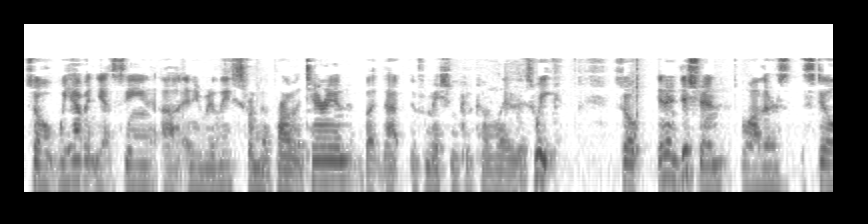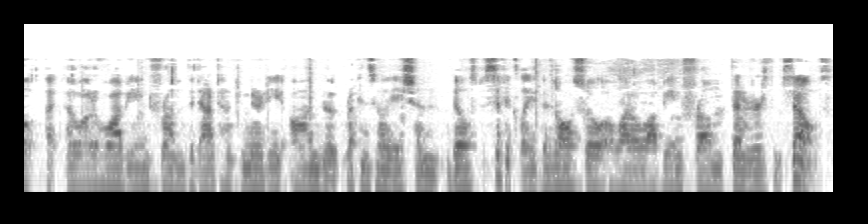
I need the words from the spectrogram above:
So we haven't yet seen uh, any release from the parliamentarian, but that information could come later this week. So in addition, while there's still a, a, lot of lobbying from the downtown community on the reconciliation bill specifically, there's also a lot of lobbying from senators themselves.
